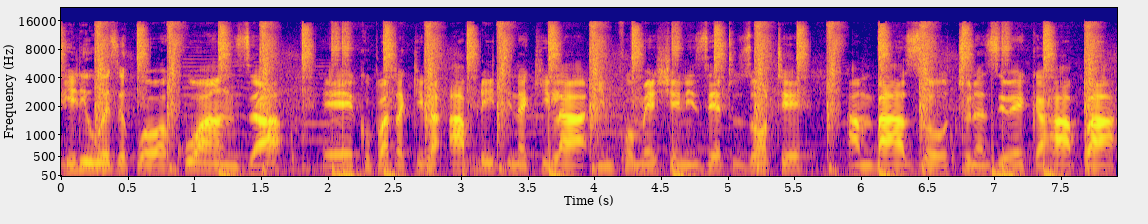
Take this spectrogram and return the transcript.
ili uweze kuwa wa kwanza e, kupata kila update na kila information zetu zote ambazo tunaziweka hapa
